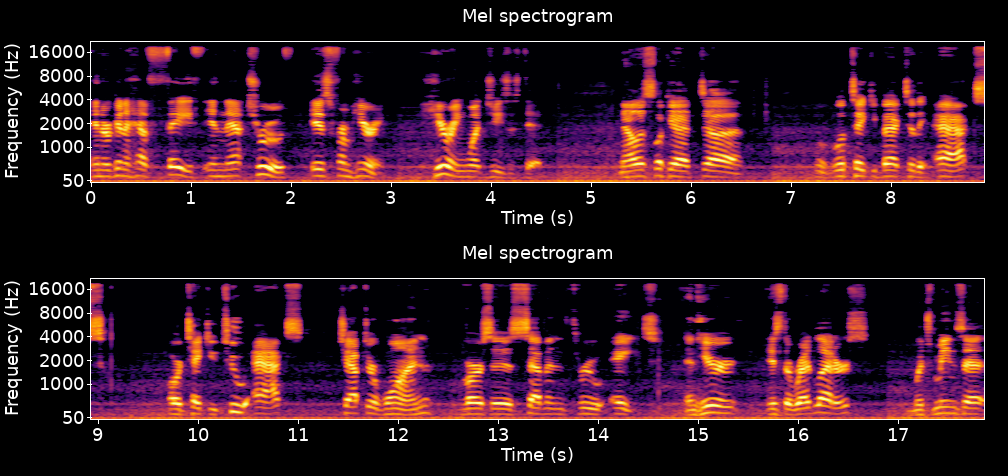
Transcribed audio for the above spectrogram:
and are going to have faith in that truth is from hearing, hearing what Jesus did. Now let's look at, uh, we'll take you back to the Acts, or take you to Acts chapter 1, verses 7 through 8. And here is the red letters, which means that,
